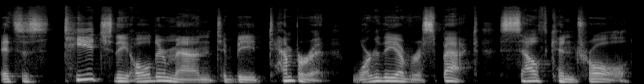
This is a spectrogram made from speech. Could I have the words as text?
It says, teach the older men to be temperate, worthy of respect, self control,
